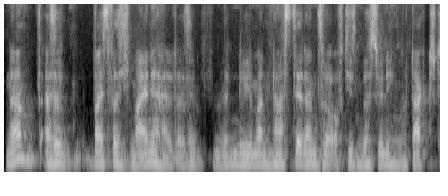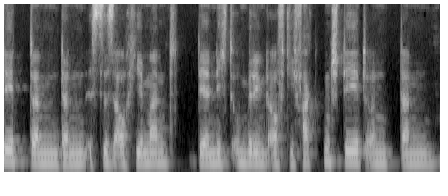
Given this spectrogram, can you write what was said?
na, also weißt, was ich meine halt. Also wenn du jemanden hast, der dann so auf diesen persönlichen Kontakt steht, dann, dann ist es auch jemand, der nicht unbedingt auf die Fakten steht und dann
